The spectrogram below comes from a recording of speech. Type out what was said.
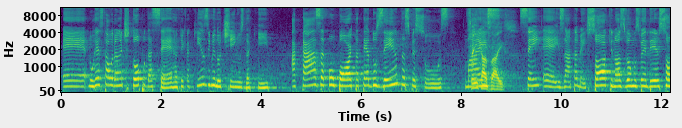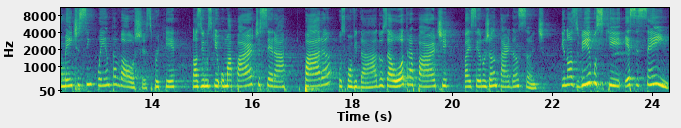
é, no restaurante Topo da Serra, fica 15 minutinhos daqui. A casa comporta até 200 pessoas. Sem casais. sem, é, exatamente. Só que nós vamos vender somente 50 vouchers, porque nós vimos que uma parte será para os convidados, a outra parte vai ser no jantar dançante. E nós vimos que esse 100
